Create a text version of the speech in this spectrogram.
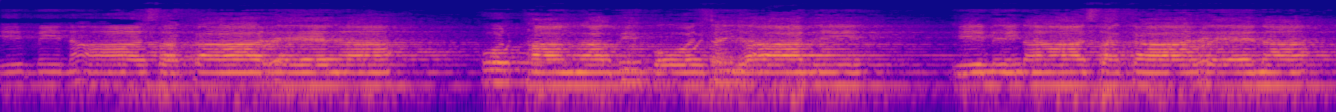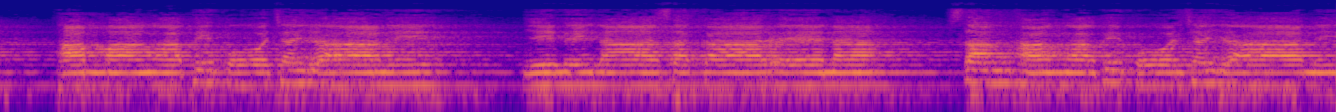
อิมินาสการเรนะพุทธังอภิปูชยามิอิมินาสการเรนะธรรมังอภิปูชยามิอิมินาสการเรนะสังฆังอภิปูชยามิ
